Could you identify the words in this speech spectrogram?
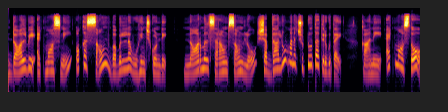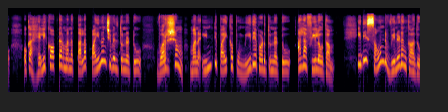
డాల్బీ అట్మాస్ని ఒక సౌండ్ బబుల్లా ఊహించుకోండి. నార్మల్ సరౌండ్ సౌండ్లో శబ్దాలు మన చుట్టూతా తిరుగుతాయి. కానీ అట్మాస్తో ఒక హెలికాప్టర్ మన తల పైనుంచి వెళ్తున్నట్టు వర్షం మన ఇంటి పైకప్పు మీదే పడుతున్నట్టు అలా ఫీలవుతాం ఇది సౌండ్ వినడం కాదు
